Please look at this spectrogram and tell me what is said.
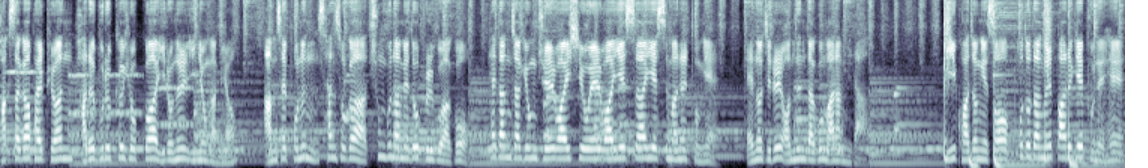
박사가 발표한 바르부르크 효과 이론을 인용하며 암세포는 산소가 충분함에도 불구하고 해당 작용 GLYCOLYSIS만을 통해 에너지를 얻는다고 말합니다. 이 과정에서 포도당을 빠르게 분해해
